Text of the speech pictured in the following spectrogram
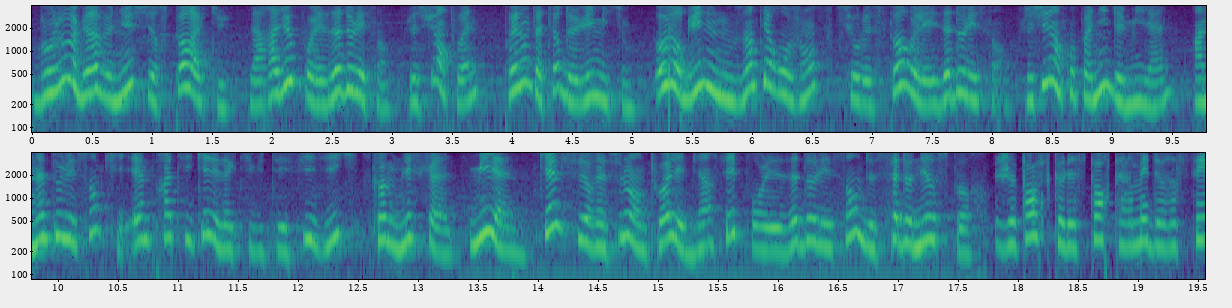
Bonjour et bienvenue sur Sport Actu, la radio pour les adolescents. Je suis Antoine, présentateur de l'émission. Aujourd'hui, nous nous interrogeons sur le sport et les adolescents. Je suis en compagnie de Milan, un adolescent qui aime pratiquer des activités physiques comme l'escalade. Milan, quels seraient selon toi les bienfaits pour les adolescents de s'adonner au sport? Je pense que le sport permet de rester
